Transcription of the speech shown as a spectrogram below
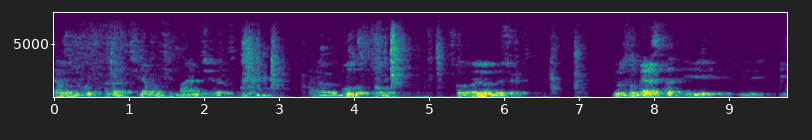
я вже не хочу казати, чи я всі знаю, чи я е, було в тому, що район лишився. І особиста, і, і, і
